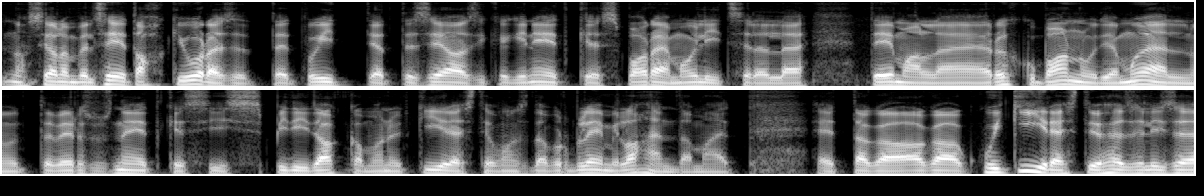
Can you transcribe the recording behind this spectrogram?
noh, seal on veel see tahk juures, et, et võitjate seas ikkagi need, kes varem olid sellele teemale rõhku pannud ja mõelnud, versus need, kes siis pidid hakkama nüüd kiiresti oma seda probleemi lahendama, et et aga, aga kui kiiresti ühe sellise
